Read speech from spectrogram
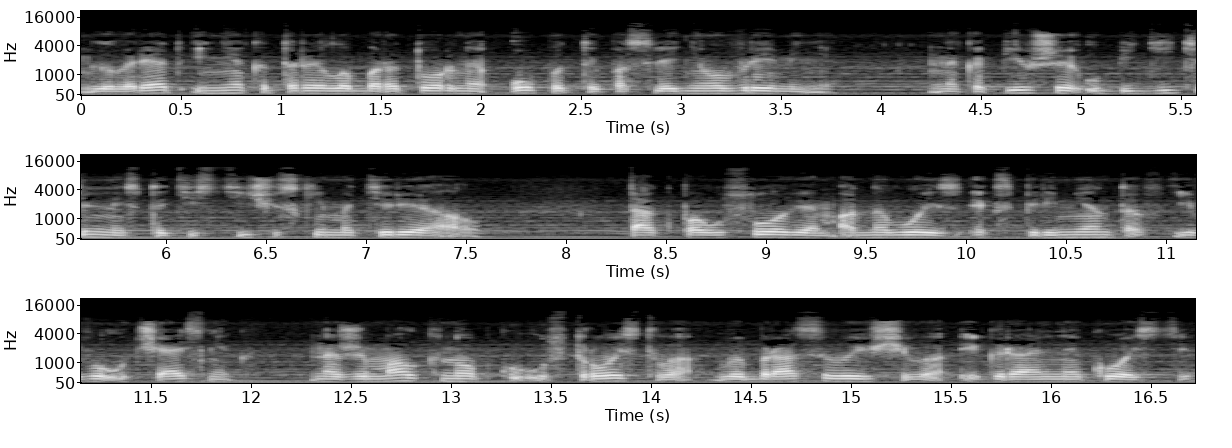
говорят и некоторые лабораторные опыты последнего времени, накопившие убедительный статистический материал – так, по условиям одного из экспериментов, его участник нажимал кнопку устройства, выбрасывающего игральные кости.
